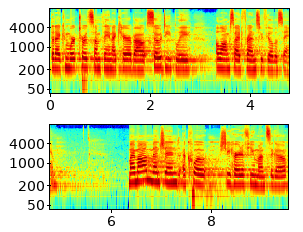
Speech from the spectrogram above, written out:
that I can work towards something I care about so deeply alongside friends who feel the same. My mom mentioned a quote she heard a few months ago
